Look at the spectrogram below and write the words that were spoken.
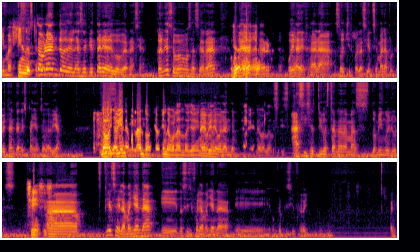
Imagínate. Justo hablando de la secretaria de Gobernación. Con eso vamos a cerrar. Voy a dejar, voy a, dejar a Xochitl para la siguiente semana porque hoy anda en España todavía. No, ya viene volando, ya viene volando, ya viene, ah, viene volando. Ya viene volando. Ah, sí, se iba a estar nada más domingo y lunes. Sí, sí, sí. Ah, fíjense, la mañana, eh, no sé si fue la mañana, eh, o creo que sí fue hoy. Bueno.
